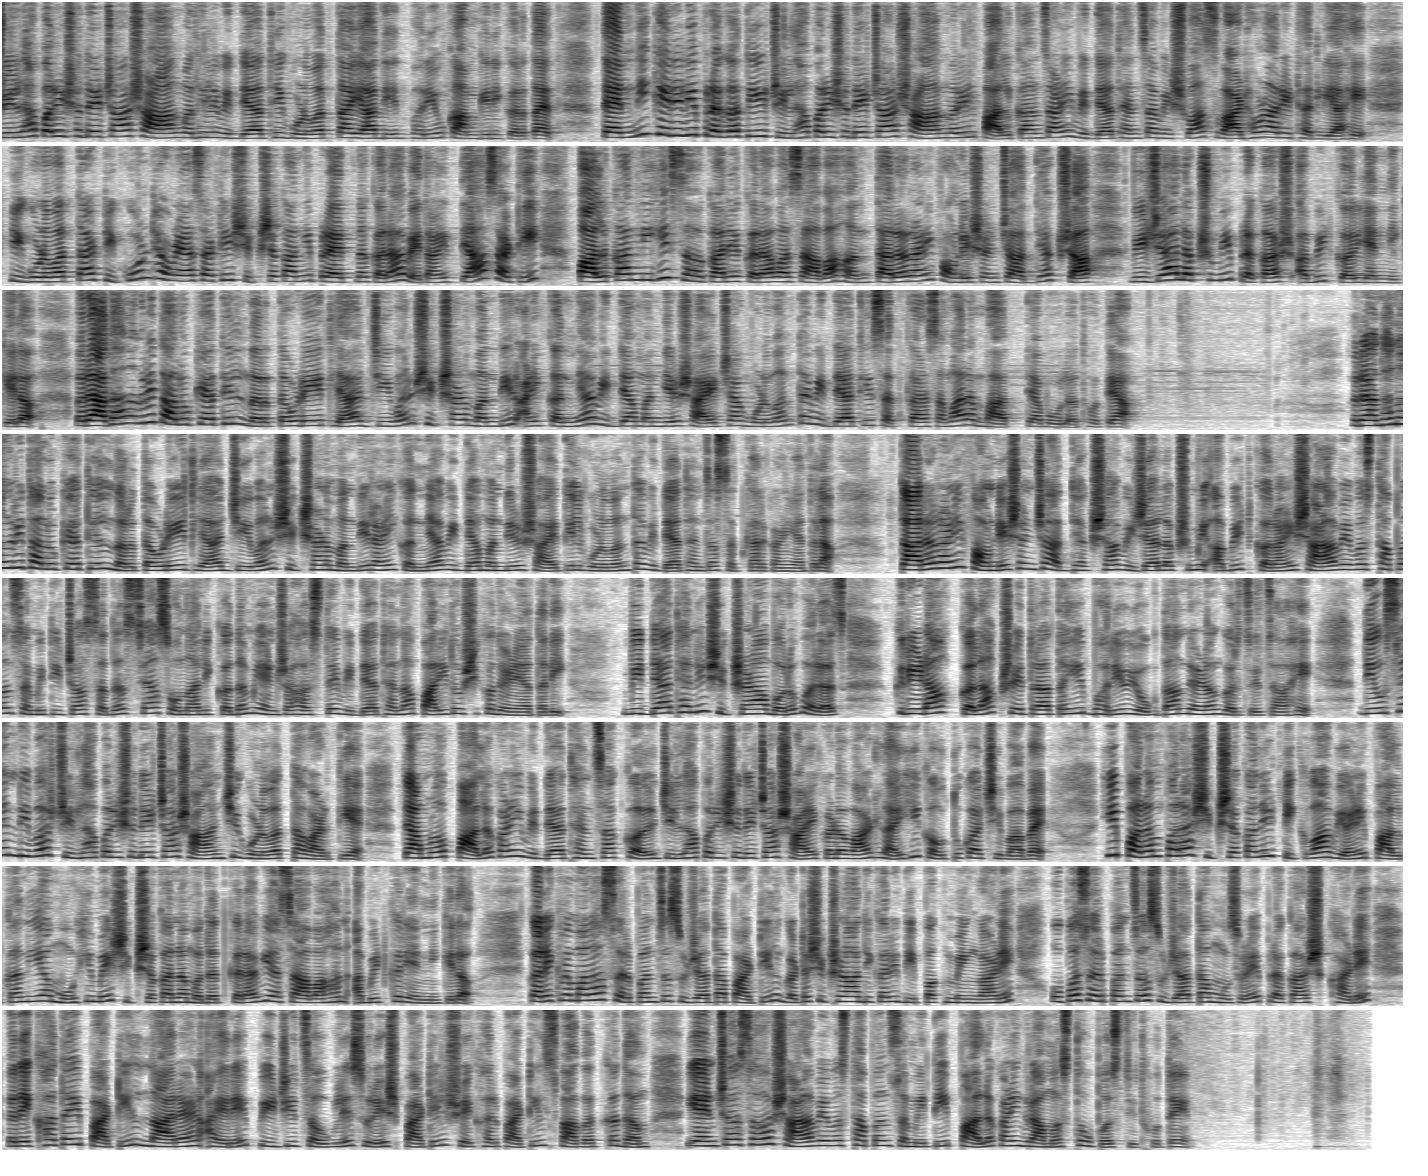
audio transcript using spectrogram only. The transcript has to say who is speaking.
Speaker 1: जिल्हा परिषदेच्या शाळांमधील विद्यार्थी गुणवत्ता यादीत भरीव कामगिरी करत आहेत त्यांनी केलेली प्रगती जिल्हा परिषदेच्या शाळांवरील पालकांचा आणि विद्यार्थ्यांचा विश्वास वाढवणारी ठरली आहे. ही गुणवत्ता टिकून ठेवण्यासाठी शिक्षकांनी प्रयत्न करावेत आणि त्यासाठी पालकांनीही सहकार्य करावं असं आवाहन ताराराणी फाउंडेशनच्या अध्यक्षा विजयालक्ष्मी प्रकाश आबिटकर यांनी केलं. राधानगरी तालुक्यातील नरतवडे इथल्या जीवन शिक्षण मंदिर आणि कन्या विद्या मंदिर शाळेच्या गुणवंत विद्यार्थी सत्कार समारंभात त्या बोलत होत्या. राधानगरी तालुक्यातील नरतवडी इथल्या जीवन शिक्षण मंदिर आणि कन्या विद्या मंदिर शाळेतील गुणवंत विद्यार्थ्यांचा सत्कार करण्यात आला. ताराराणी फाउंडेशनच्या अध्यक्षा विजयालक्ष्मी अबिटकर आणि शाळा व्यवस्थापन समितीच्या सदस्या सोनाली कदम यांच्या हस्ते विद्यार्थ्यांना पारितोषिकं देण्यात आली. विद्यार्थ्यांनी शिक्षणाबरोबरच क्रीडा कला क्षेत्रातही भरीव योगदान देणं गरजेचं आहे. दिवसेंदिवस जिल्हा परिषदेच्या शाळांची गुणवत्ता वाढतीये. त्यामुळं पालक आणि विद्यार्थ्यांचा कल जिल्हा परिषदेच्या शाळेकडे वाढलाय ही कौतुकाची बाब आहे. ही परंपरा शिक्षकांनी टिकवावी आणि पालकांनी या मोहिमेत शिक्षकांना मदत करावी असं आवाहन आबिटकर यांनी केलं. कार्यक्रमाला सरपंच सुजाता पाटील गटशिक्षणाधिकारी दीपक मेंगाणे उपसरपंच सुजाता मुसळे प्रकाश खाडे रेखाताई पाटील नारायण आयरे पी जी चौगले सुरेश पाटील शेखर पाटील स्वागत कदम यांच्यासह शाळा व्यवस्थापन समिती पालक आणि ग्रामस्थ उपस्थित होते.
